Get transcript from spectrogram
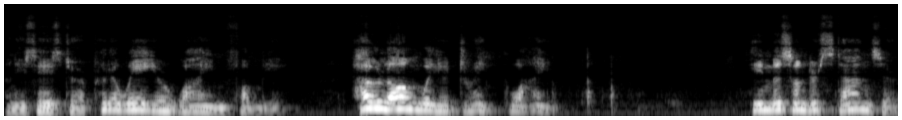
And he says to her, Put away your wine from you. How long will you drink wine? He misunderstands her.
